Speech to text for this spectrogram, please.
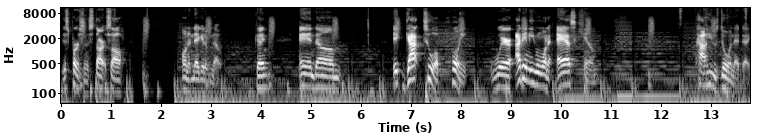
this person starts off on a negative note, okay? And um, it got to a point where I didn't even want to ask him how he was doing that day.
